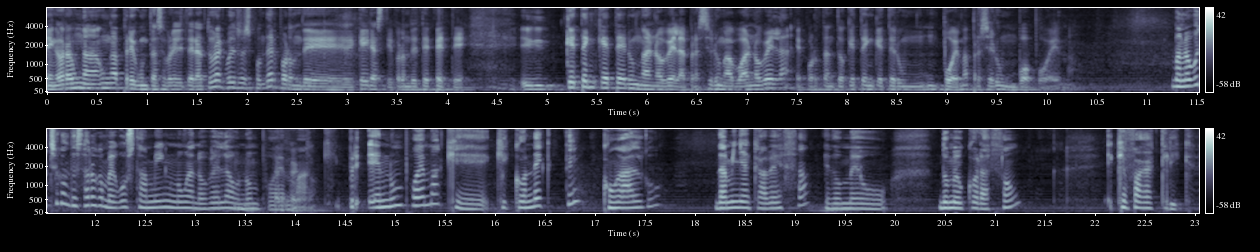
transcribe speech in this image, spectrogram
Venga, agora unha, unha pregunta sobre literatura que podes responder por onde queiras ti, por onde te pete. Eh, que ten que ter unha novela para ser unha boa novela e, por tanto, que ten que ter un, un poema para ser un bo poema? Bueno, vouche contestar o que me gusta a min nunha novela ou nun mm, poema. Perfecto. En un poema que, que conecte con algo da miña cabeza e do meu, do meu corazón que faga clic.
